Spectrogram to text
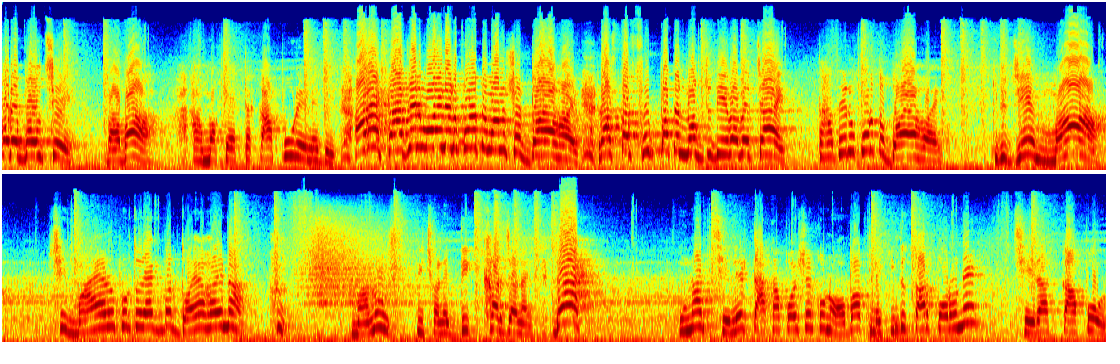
করে বলছে, বাবা, আমাকে একটা কাপড় এনে দে। আরে, কাজের মহিলার উপরে তো মানুষের দয়া হয়। রাস্তার ফুটপাতের লোক যদি এভাবে চায়, তাদের উপর তো দয়া হয়। কিন্তু যে মা সেই মায়ের উপর তোর একবার দয়া হয় না? মানুষ পিছনে দীক্ষার জানায়। দেখ উনার ছেলের টাকা পয়সার কোনো অভাব নেই কিন্তু তার পরনে ছেঁড়া কাপড়।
